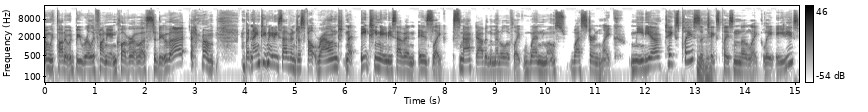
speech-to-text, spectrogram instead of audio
and we thought it would be really funny and clever of us to do that. Um, but 1987 just felt round. 1887 is like smack dab in the middle of like when most Western like media takes place. Mhm. It takes place in the like late 80s.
